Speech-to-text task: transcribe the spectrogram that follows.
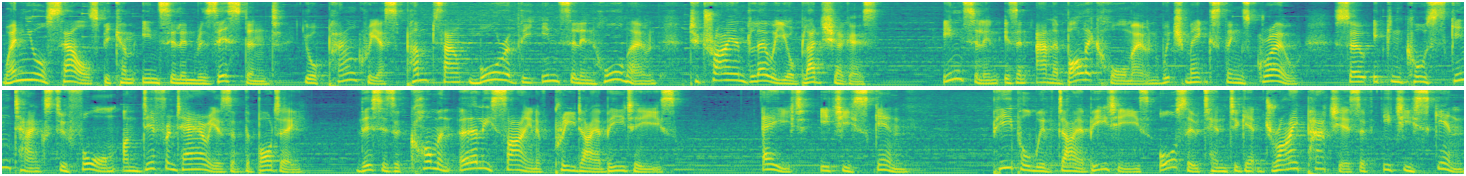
When your cells become insulin resistant, your pancreas pumps out more of the insulin hormone to try and lower your blood sugars. Insulin is an anabolic hormone which makes things grow, so it can cause skin tags to form on different areas of the body. This is a common early sign of prediabetes. 8. Itchy skin. People with diabetes also tend to get dry patches of itchy skin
